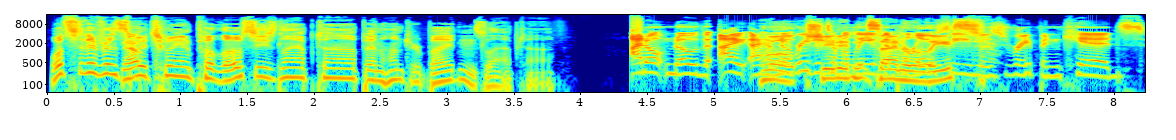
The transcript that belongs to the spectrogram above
What's the difference Nope. between Pelosi's laptop and Hunter Biden's laptop? I don't know that I, I have Well, no reason she to didn't believe that sign a Pelosi release. was raping kids.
